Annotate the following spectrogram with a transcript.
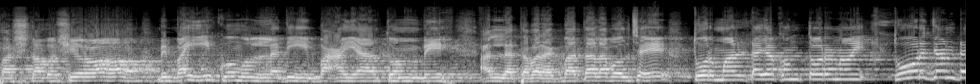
فاستبشروا ببيكم الذي بايعتم به আল্লাহ তাবারাক বা তাআলা বলছে তোর মালটা যখন তোর নয় তোর জানটা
